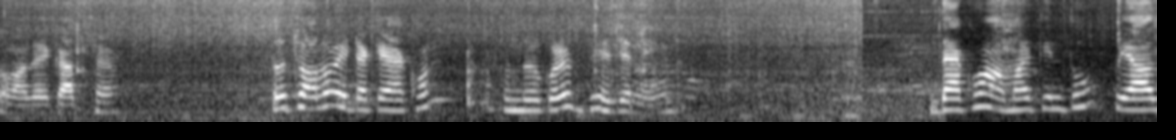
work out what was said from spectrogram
তোমাদের কাছে। তো চলো এটাকে এখন সুন্দর করে ভেজে নিই। দেখো আমার কিন্তু পেঁয়াজ,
